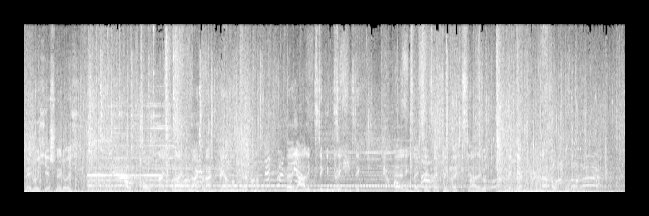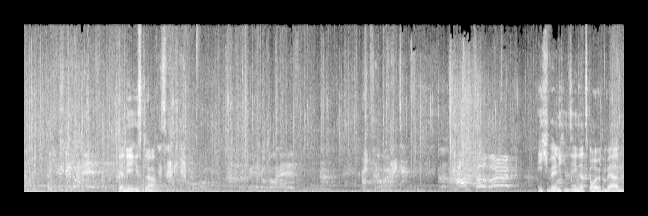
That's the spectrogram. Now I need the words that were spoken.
Schnell durch hier, schnell durch. Oh, oh, nein, oh nein, oh nein, oh nein. Was machen? Äh, ja, linken Stick, linken Stick, linken Stick. Äh, links, rechts, links, rechts, links, rechts. Ja, sehr gut. Weg hier. Komm da. Oh, oh, oh. Ja, nee, ist klar. Weiter. Ich will nicht ins Jenseits geholfen werden.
